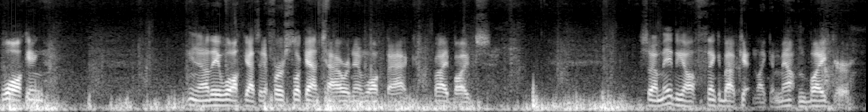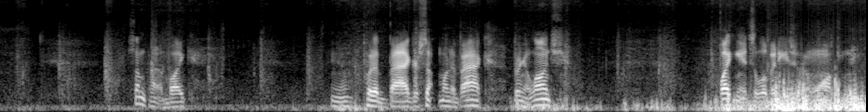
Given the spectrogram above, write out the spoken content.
walking. You know, they walk out to the first lookout tower and then walk back, ride bikes. So maybe I'll think about getting like a mountain bike or some kind of bike. You know, put a bag or something on the back, bring a lunch, biking it's a little bit easier than walking.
